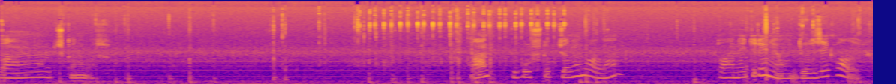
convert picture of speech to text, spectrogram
Lan çıkanı var. Lan bir boşluk canım var lan. Daha ne direniyorsun gerizekalı herif.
